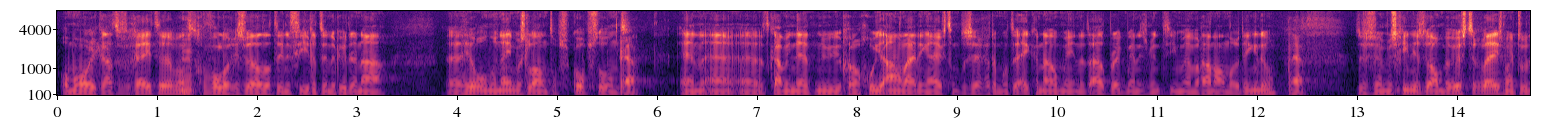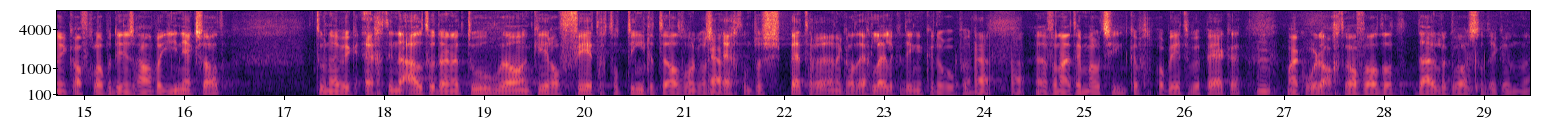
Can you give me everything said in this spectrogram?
om horeca te vergeten. Want het gevolg is wel dat in de 24 uur daarna eh, heel ondernemersland op zijn kop stond. Ja. En eh, eh, het kabinet nu gewoon goede aanleiding heeft om te zeggen... er moeten economen in het outbreak management team en we gaan andere dingen doen. Ja. Dus eh, misschien is het wel een bewuster geweest. Maar toen ik afgelopen dinsdagavond bij Jinek zat... toen heb ik echt in de auto daar naartoe wel een keer of 40 tot 10 geteld. Want ik was Ja. echt om te spetteren en ik had echt lelijke dingen kunnen roepen. Ja, ja. eh, vanuit emotie. Ik heb het geprobeerd te beperken. Maar ik hoorde achteraf wel dat duidelijk was dat ik een eh,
